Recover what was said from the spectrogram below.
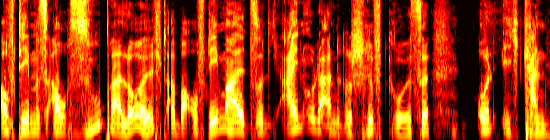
auf dem es auch super läuft, aber auf dem halt so die ein oder andere Schriftgröße und ich kann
